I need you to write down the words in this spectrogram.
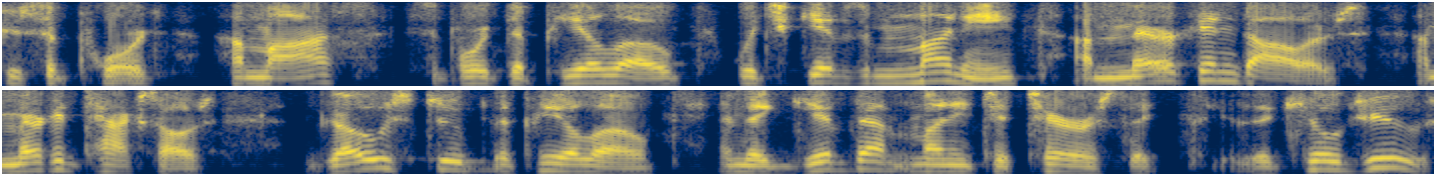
to support Hamas, support the PLO, which gives money, American dollars, American tax dollars, goes to the PLO, and they give that money to terrorists that, that kill Jews.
